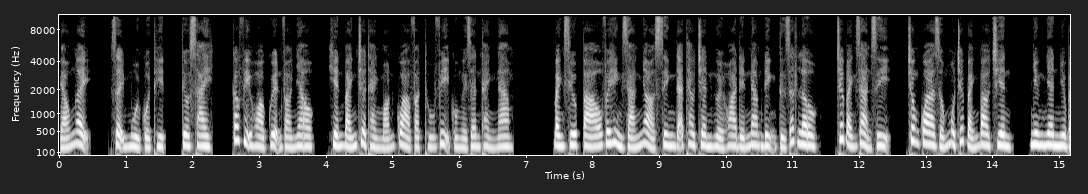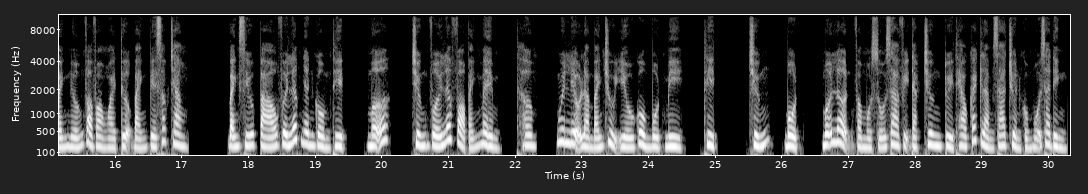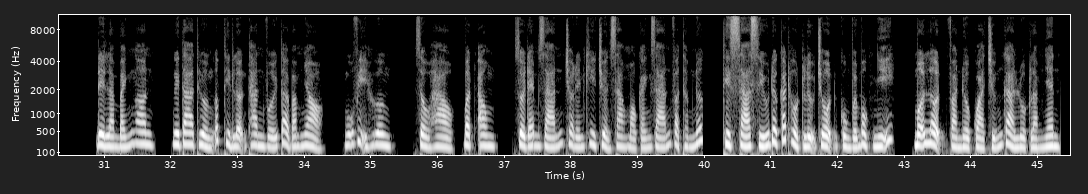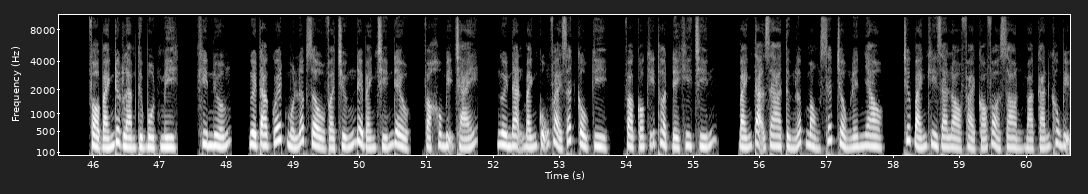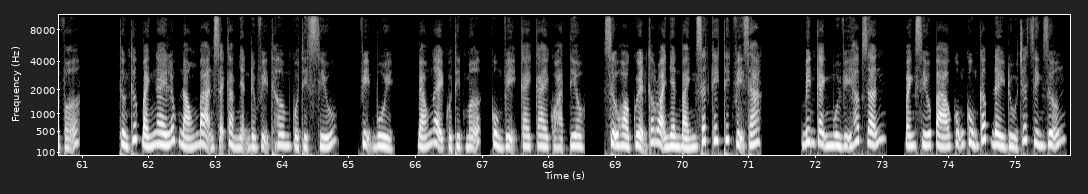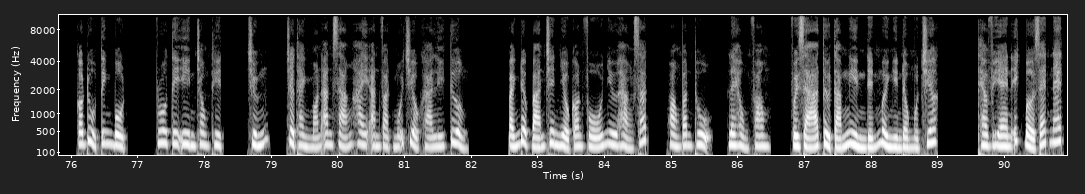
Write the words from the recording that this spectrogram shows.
béo ngậy, dậy mùi của thịt, tiêu say. Các vị hòa quyện vào nhau, khiến bánh trở thành món quà vặt thú vị của người dân thành Nam. Bánh xíu páo với hình dáng nhỏ xinh đã theo chân người Hoa đến Nam Định từ rất lâu. Chiếc bánh giản dị, trông qua giống một chiếc bánh bao chiên, nhưng nhân như bánh nướng và vỏ ngoài tựa bánh pía sóc trăng. Bánh xíu páo với lớp nhân gồm thịt, mỡ, trứng với lớp vỏ bánh mềm, thơm. Nguyên liệu làm bánh chủ yếu gồm bột mì, thịt, trứng, bột, mỡ lợn và một số gia vị đặc trưng tùy theo cách làm gia truyền của mỗi gia đình. Để làm bánh ngon, người ta thường ướp thịt lợn than với tỏi băm nhỏ, ngũ vị hương, dầu hào, mật ong, rồi đem rán cho đến khi chuyển sang màu cánh rán và thấm nước. Thịt xá xíu được cắt hột lựu trộn cùng với mộc nhĩ, mỡ lợn và nửa quả trứng gà luộc làm nhân. Vỏ bánh được làm từ bột mì. Khi nướng, người ta quét một lớp dầu và trứng để bánh chín đều và không bị cháy. Người nặn bánh cũng phải rất cầu kỳ và có kỹ thuật để khi chín, bánh tạo ra từng lớp mỏng xếp chồng lên nhau. Chiếc bánh khi ra lò phải có vỏ giòn mà cắn không bị vỡ. Thưởng thức bánh ngay lúc nóng bạn sẽ cảm nhận được vị thơm của thịt xíu, vị bùi, béo ngậy của thịt mỡ cùng vị cay cay của hạt tiêu. Sự hòa quyện các loại nhân bánh rất kích thích vị giác. Bên cạnh mùi vị hấp dẫn, bánh xíu páo cũng cung cấp đầy đủ chất dinh dưỡng, có đủ tinh bột, protein trong thịt, trứng, trở thành món ăn sáng hay ăn vặt mỗi chiều khá lý tưởng. Bánh được bán trên nhiều con phố như Hàng Sắt, Hoàng Văn Thụ, Lê Hồng Phong, với giá từ 8.000 đến 10.000 đồng một chiếc. Theo VNXBZ.net,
